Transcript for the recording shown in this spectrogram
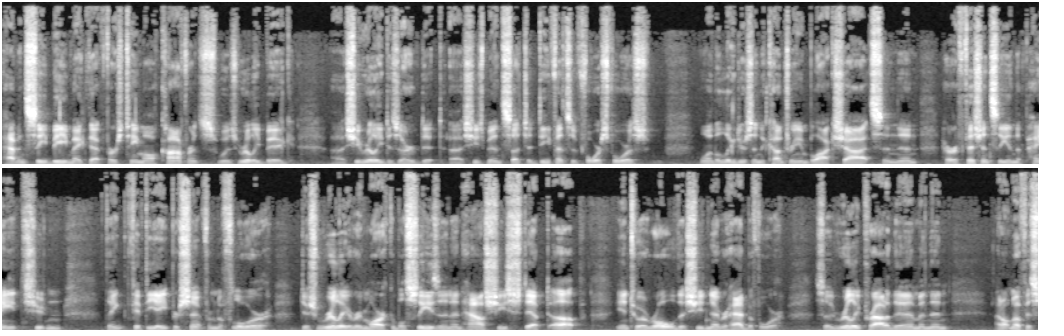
having CB make that first team all conference was really big. Uh, she really deserved it. Uh, she's been such a defensive force for us, one of the leaders in the country in block shots, and then her efficiency in the paint, shooting, I think, 58% from the floor. Just really a remarkable season and how she stepped up into a role that she'd never had before. So, really proud of them. And then, I don't know if it's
